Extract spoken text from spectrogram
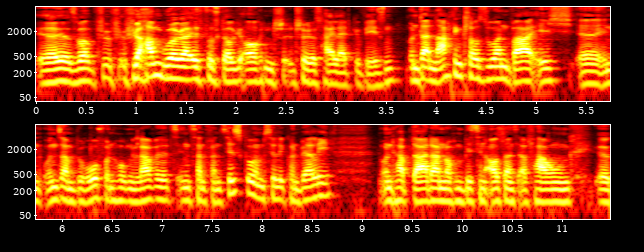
äh, für, für, Hamburger ist das, glaube ich, auch ein, schönes Highlight gewesen. Und dann nach den Klausuren war ich äh, in unserem Büro von Hogan Lovells in San Francisco im Silicon Valley und habe da dann noch ein bisschen Auslandserfahrung äh,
